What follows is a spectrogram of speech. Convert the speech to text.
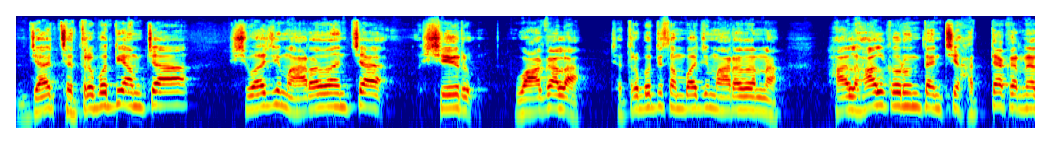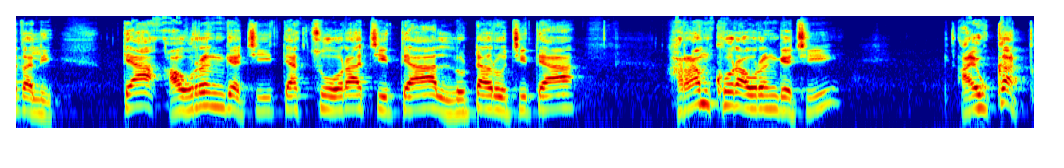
ज्या छत्रपती आमच्या शिवाजी महाराजांच्या शेर वाघाला छत्रपती संभाजी महाराजांना हालहाल करून त्यांची हत्या करण्यात आली त्या औरंग्याची त्या चोराची त्या लुटारूची त्या हरामखोर औरंग्याची आयुकात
